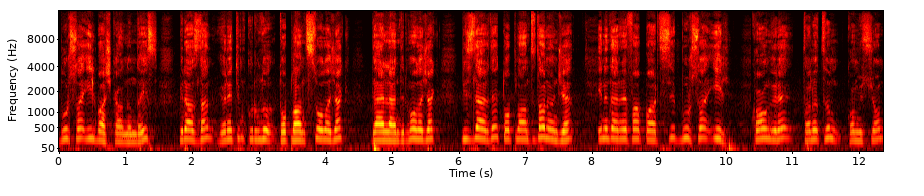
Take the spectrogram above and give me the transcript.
Bursa İl Başkanlığındayız. Birazdan yönetim kurulu toplantısı olacak, değerlendirme olacak. Bizler de toplantıdan önce Yeniden Refah Partisi Bursa İl Kongre Tanıtım Komisyon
